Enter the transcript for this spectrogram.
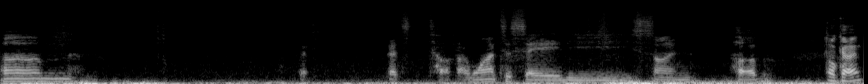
Um, that's tough. I want to say the SON Hub. Okay.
